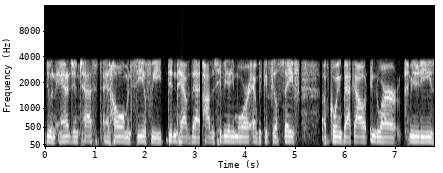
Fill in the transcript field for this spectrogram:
do an antigen test at home, and see if we didn't have that positivity anymore, and we could feel safe of going back out into our communities,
